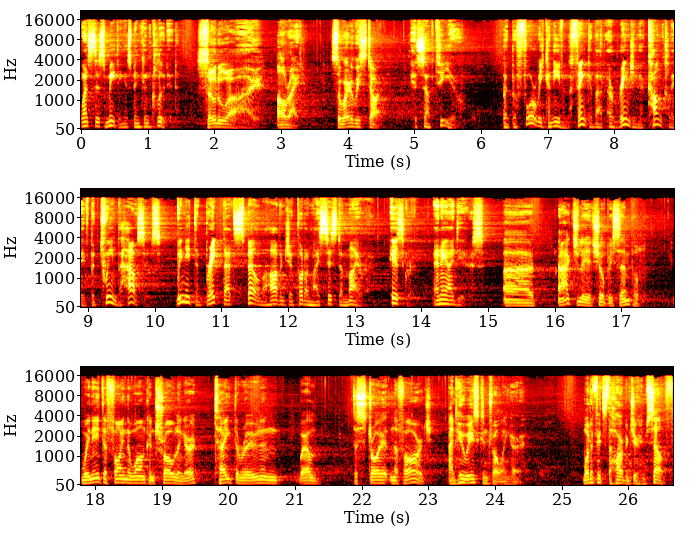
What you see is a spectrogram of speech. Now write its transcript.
once this meeting has been concluded. So do I. Alright, so where do we start? It's up to you. But before we can even think about arranging a conclave between the houses, we need to break that spell the Harbinger put on my sister Myra. Isgrin, any ideas? Uh, actually, it should be simple. We need to find the one controlling her, take the rune, and, well, destroy it in the forge. And who is controlling her? What if it's the Harbinger himself?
